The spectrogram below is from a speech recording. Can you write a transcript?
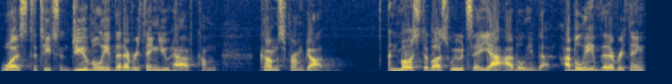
was to teach them. Do you believe that everything you have come, comes from God? And most of us, we would say, Yeah, I believe that. I believe that everything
